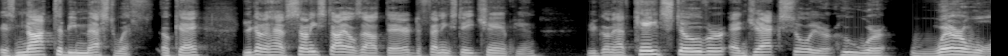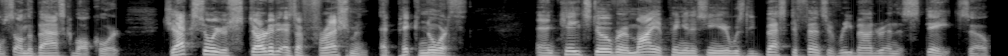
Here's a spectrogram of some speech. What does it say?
yeah. is not to be messed with. Okay, you're going to have Sonny Styles out there, defending state champion. You're going to have Cade Stover and Jack Sawyer, who were werewolves on the basketball court. Jack Sawyer started as a freshman at Pick North. And Cade Stover, in my opinion, this year was the best defensive rebounder in the state. So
